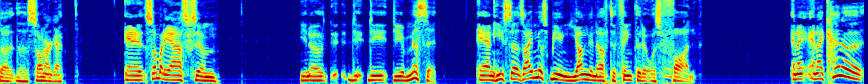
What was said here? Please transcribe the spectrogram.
uh, the sonar guy, and somebody asks him, you know, do, do, do you miss it? And he says, I miss being young enough to think that it was fun. And I, and I kind of,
